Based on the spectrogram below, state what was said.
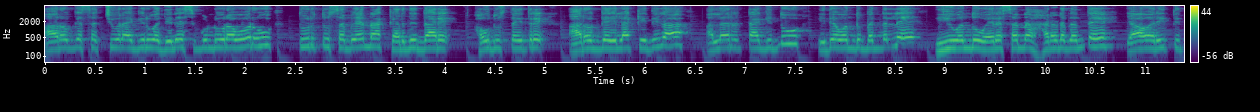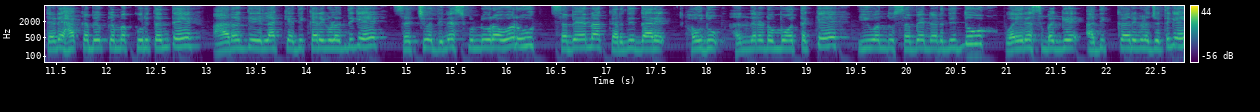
ಆರೋಗ್ಯ ಸಚಿವರಾಗಿರುವ ದಿನೇಶ್ ಗುಂಡೂರಾವ್ ಅವರು ತುರ್ತು ಸಭೆಯನ್ನ ಕರೆದಿದ್ದಾರೆ. ಹೌದು ಸ್ನೇಹಿತರೆ, ಆರೋಗ್ಯ ಇಲಾಖೆ ಇದೀಗ ಅಲರ್ಟ್ ಆಗಿದ್ದು, ಇದೇ ಒಂದು ಬೆನ್ನಲ್ಲೇ ಈ ಒಂದು ವೈರಸ್ ಅನ್ನ ಹರಡದಂತೆ ಯಾವ ರೀತಿ ತಡೆ ಹಾಕಬೇಕು ಎಂಬ ಕುರಿತಂತೆ ಆರೋಗ್ಯ ಇಲಾಖೆ ಅಧಿಕಾರಿಗಳೊಂದಿಗೆ ಸಚಿವ ದಿನೇಶ್ ಗುಂಡೂರಾವ್ ಅವರು ಸಭೆಯನ್ನ ಕರೆದಿದ್ದಾರೆ. ಹೌದು, ಹನ್ನೆರಡು ಮೂವತ್ತಕ್ಕೆ ಈ ಒಂದು ಸಭೆ ನಡೆದಿದ್ದು ವೈರಸ್ ಬಗ್ಗೆ ಅಧಿಕಾರಿಗಳ ಜೊತೆಗೆ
